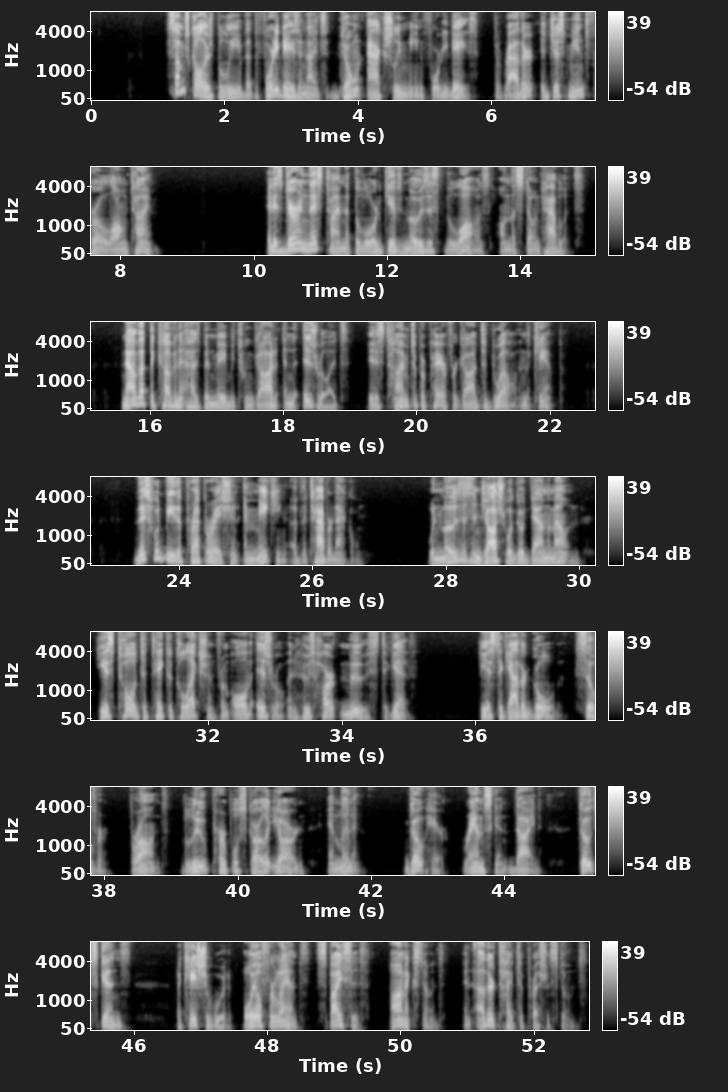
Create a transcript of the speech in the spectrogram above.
Some scholars believe that the 40 days and nights don't actually mean 40 days, but rather it just means for a long time. It is during this time that the Lord gives Moses the laws on the stone tablets. Now that the covenant has been made between God and the Israelites, it is time to prepare for God to dwell in the camp. This would be the preparation and making of the tabernacle. When Moses and Joshua go down the mountain, he is told to take a collection from all of Israel and whose heart moves to give. He is to gather gold, silver, bronze, blue, purple, scarlet yarn, and linen, goat hair, ram skin dyed, goat skins, acacia wood, oil for lamps, spices, onyx stones, and other types of precious stones.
